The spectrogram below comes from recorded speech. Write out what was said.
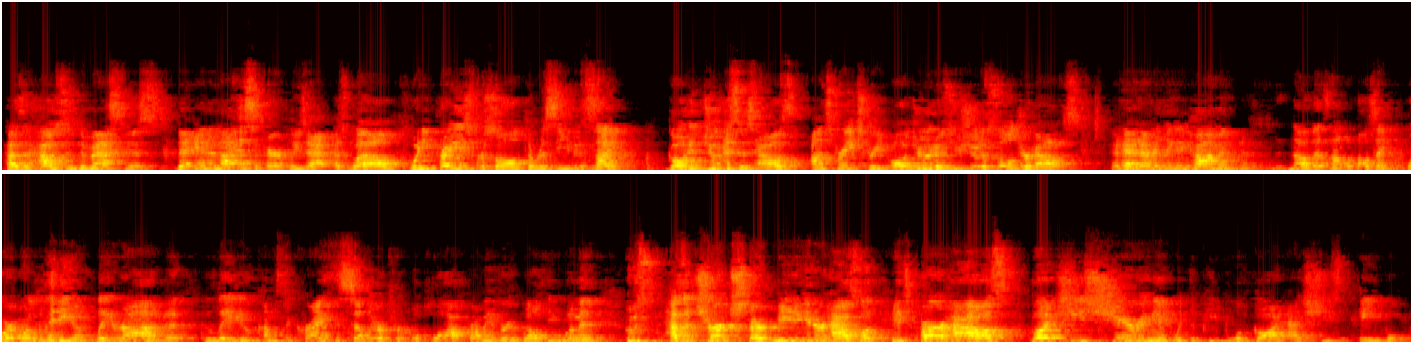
has a house in Damascus that Ananias apparently is at as well when he prays for Saul to receive his sight. Go to Judas's house on Straight Street. Oh, Judas, you should have sold your house and had everything in common. No, that's not what Paul's saying. Or, or Lydia, later on, the, the lady who comes to Christ, the seller of purple cloth, probably a very wealthy woman, who has a church start meeting in her house. Look, it's her house, but she's sharing it with the people of God as she's able.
